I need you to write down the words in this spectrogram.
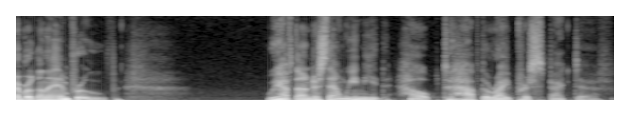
never going to improve we have to understand we need help to have the right perspective.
